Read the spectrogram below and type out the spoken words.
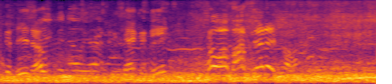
second day now. Second. Come on, Bob, get it.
